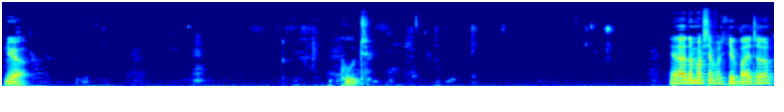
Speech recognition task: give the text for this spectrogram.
Ja. Gut. Ja, dann mache ich einfach hier weiter.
